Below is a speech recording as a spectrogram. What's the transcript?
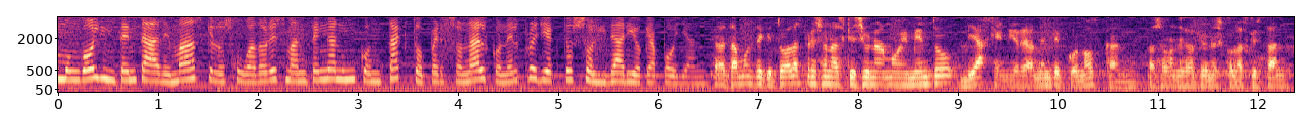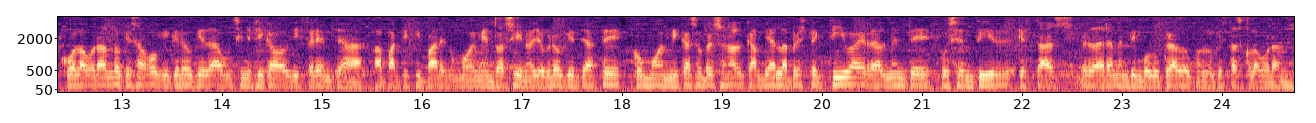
Common Goal intenta además que los jugadores mantengan un contacto personal con el proyecto solidario que apoyan. Tratamos de que todas las personas que se unan al movimiento viajen y realmente conozcan las organizaciones con las que están colaborando, que es algo que creo que da un significado diferente a, a participar en un movimiento así. ¿no? Yo creo que te hace, como en mi caso personal, cambiar la perspectiva y realmente pues, sentir que estás verdaderamente involucrado con lo que estás colaborando.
